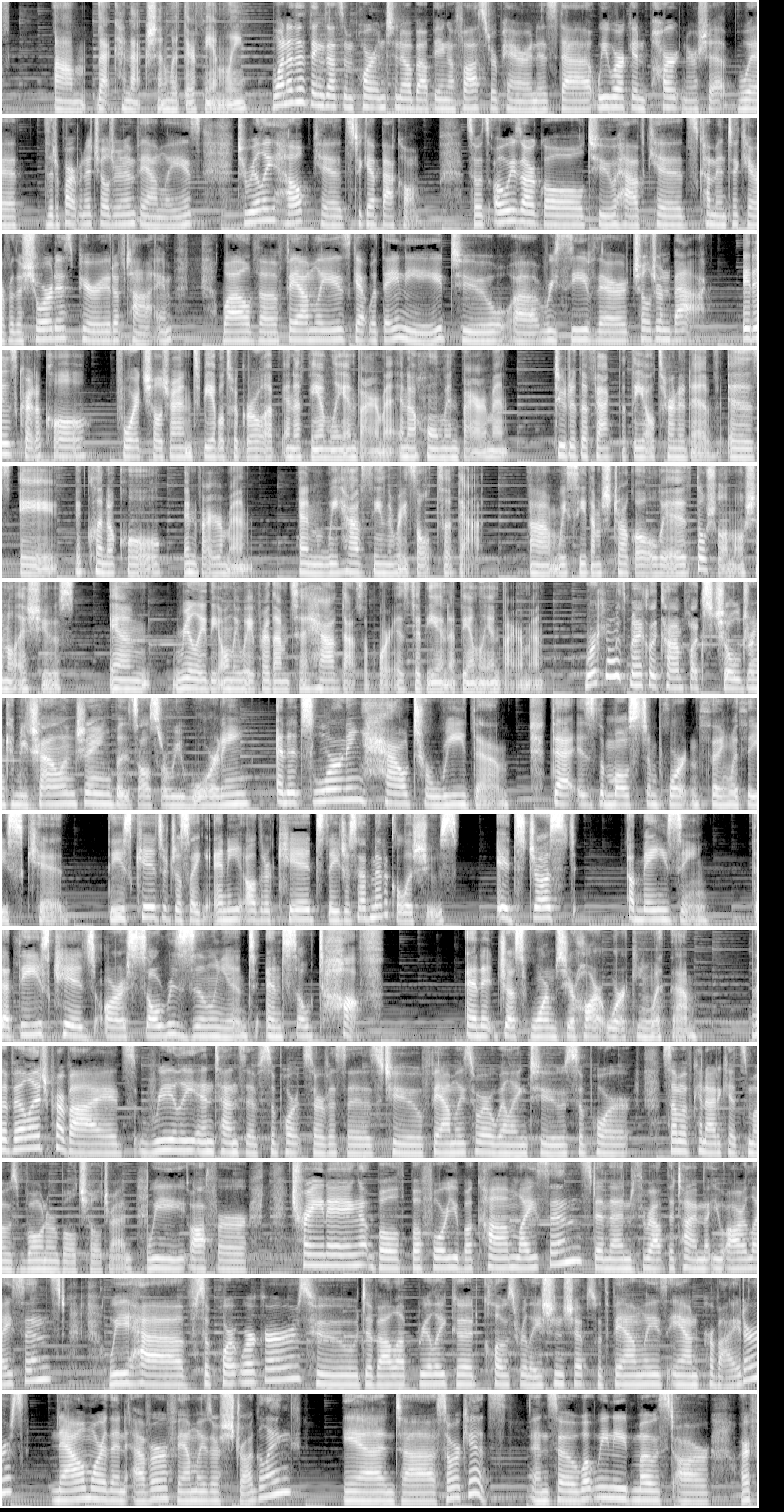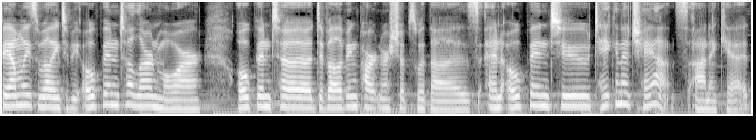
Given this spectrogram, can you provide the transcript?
um, that connection with their family. One of the things that's important to know about being a foster parent is that we work in partnership with the Department of Children and Families to really help kids to get back home. So it's always our goal to have kids come into care for the shortest period of time while the families get what they need to uh, receive their children back. It is critical for children to be able to grow up in a family environment, in a home environment, due to the fact that the alternative is a, a clinical environment. And we have seen the results of that. Um, we see them struggle with social emotional issues. And really, the only way for them to have that support is to be in a family environment. Working with medically complex children can be challenging, but it's also rewarding. And it's learning how to read them that is the most important thing with these kids. These kids are just like any other kids, they just have medical issues. It's just amazing that these kids are so resilient and so tough and it just warms your heart working with them. The village provides really intensive support services to families who are willing to support some of Connecticut's most vulnerable children. We offer training both before you become licensed and then throughout the time that you are licensed. We have support workers who develop really good, close relationships with families and providers. Now more than ever, families are struggling and uh, so are kids. And so, what we need most are our families willing to be open to learn more, open to developing partnerships with us, and open to taking a chance on a kid.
